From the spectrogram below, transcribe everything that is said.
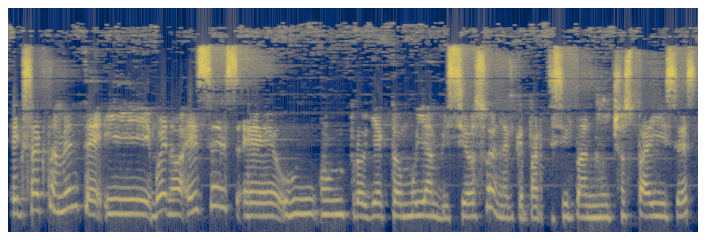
Exactamente, y bueno, ese es eh, un, un proyecto muy ambicioso en el que participan muchos países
